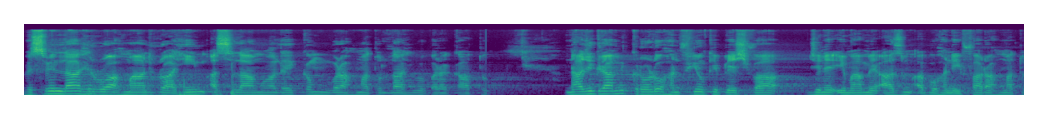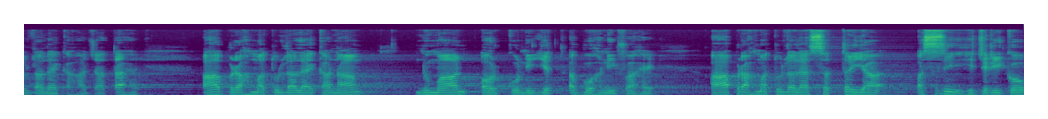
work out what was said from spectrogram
बसमीम अल्लाम वरहमतुल्लाहि वबरकातुहू। नाजी ग्रामी करोड़ों हनफियों के पेशवा, जिन्हें इमाम आज़म अबू हनीफ़ा रहमतुल्लाह कहा जाता है, आप रहमतुल्लाह का नाम नुमान और कुनीत अबू हनीफ़ा है। आप रहमतुल्लाह सत्तर या अस्सी हिजरी को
